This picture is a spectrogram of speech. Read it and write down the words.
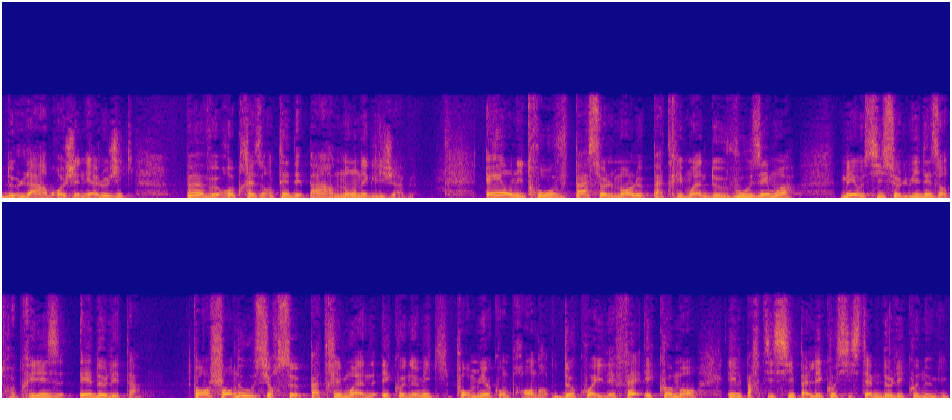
de l'arbre généalogique, peuvent représenter des parts non négligeables. Et on y trouve pas seulement le patrimoine de vous et moi, mais aussi celui des entreprises et de l'État. Penchons-nous sur ce patrimoine économique pour mieux comprendre de quoi il est fait et comment il participe à l'écosystème de l'économie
